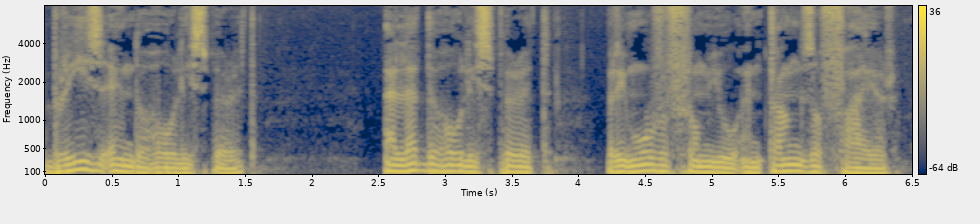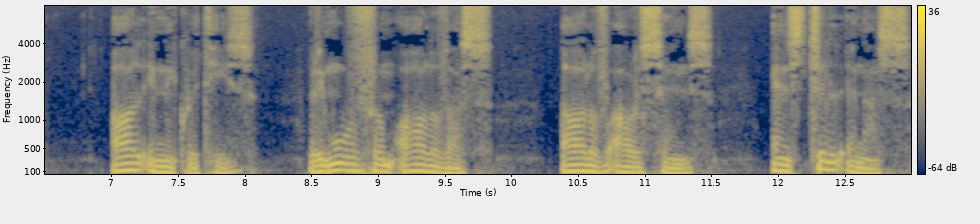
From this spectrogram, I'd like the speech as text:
Breathe in the Holy Spirit and let the Holy Spirit remove from you in tongues of fire all iniquities, remove from all of us all of our sins, instill in us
